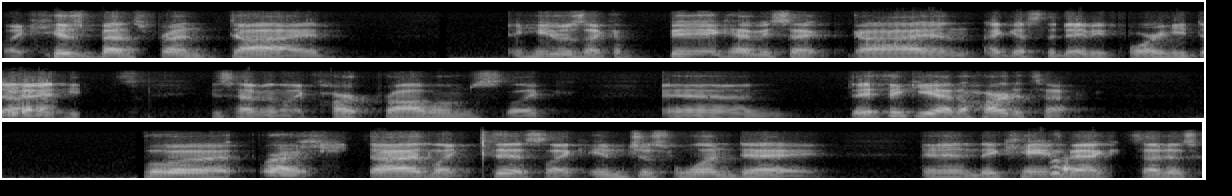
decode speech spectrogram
like his best friend died, and he was like a big heavy set guy, and I guess the day before he died, yeah. he's he's having like heart problems, like, and they think he had a heart attack, but right. he died like this, like in just one day and they came back and said it's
